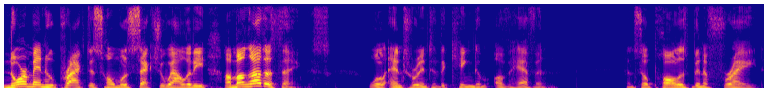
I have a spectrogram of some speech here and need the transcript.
nor men who practice homosexuality, among other things, will enter into the kingdom of heaven. And so Paul has been afraid.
